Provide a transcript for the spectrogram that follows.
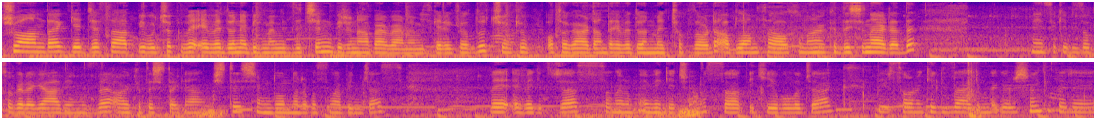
Şu anda gece saat bir buçuk ve eve dönebilmemiz için birine haber vermemiz gerekiyordu. Çünkü otogardan da eve dönmek çok zordu. Ablam sağ olsun arkadaşını aradı. Neyse ki biz otogara geldiğimizde arkadaşı da gelmişti. Şimdi onun arabasına bineceğiz. Ve eve gideceğiz. Sanırım eve geçmemiz saat 2'yi bulacak. Bir sonraki güzel günde görüşmek üzere.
